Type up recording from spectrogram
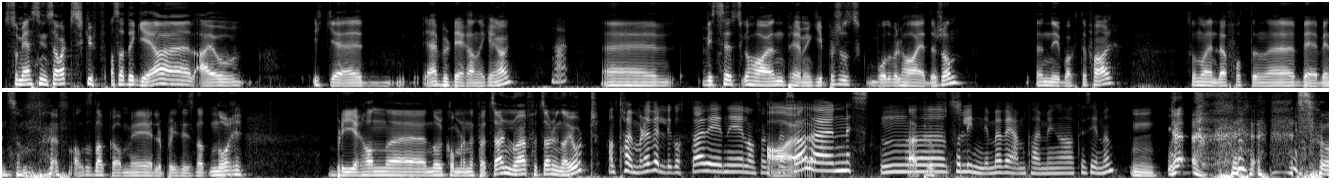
Som jeg syns har vært skuff... Altså, DG er, er jo ikke Jeg vurderer han ikke engang. Nei. Eh, hvis jeg skal ha en premiumkeeper, så må du vel ha Ederson, den nybakte far, som nå endelig har fått denne babyen som alle snakka om i hele preseason. At når blir han eh, Når kommer denne fødselen? Nå er fødselen unnagjort. Han timer det veldig godt der inn i landslagspressa. Ah, det er nesten det er eh, på linje med VM-timinga til Simen. Mm. så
